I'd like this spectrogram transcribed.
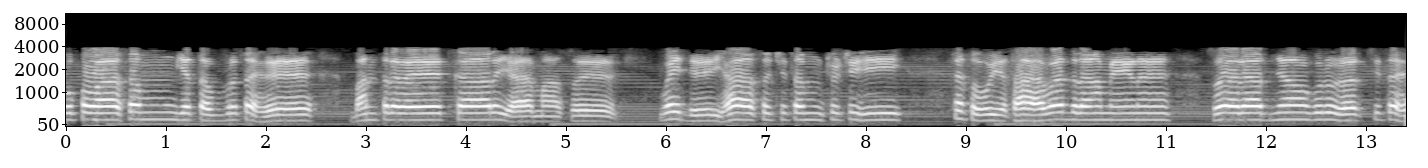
उपवासम् यतव्रतः मन्त्रवेत्कारयामास। वैदेह्यासचितम् शुचिः। ततो यथावद् रामेण स्वराज्ञो गुरुरर्चितः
